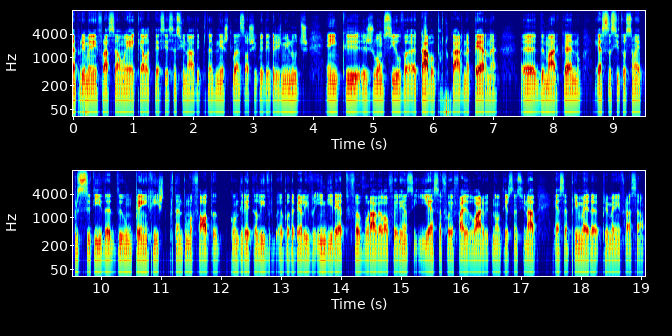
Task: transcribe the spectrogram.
a primeira infração é aquela que deve ser sancionada e, portanto, neste lance aos 53 minutos, minutos em que João Silva acaba por tocar na perna uh, de Marcano, essa situação é precedida de um pé em risco, portanto uma falta com direito a, livre, a pontapé livre indireto favorável ao Feirense e essa foi a falha do árbitro não ter sancionado essa primeira, primeira infração.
